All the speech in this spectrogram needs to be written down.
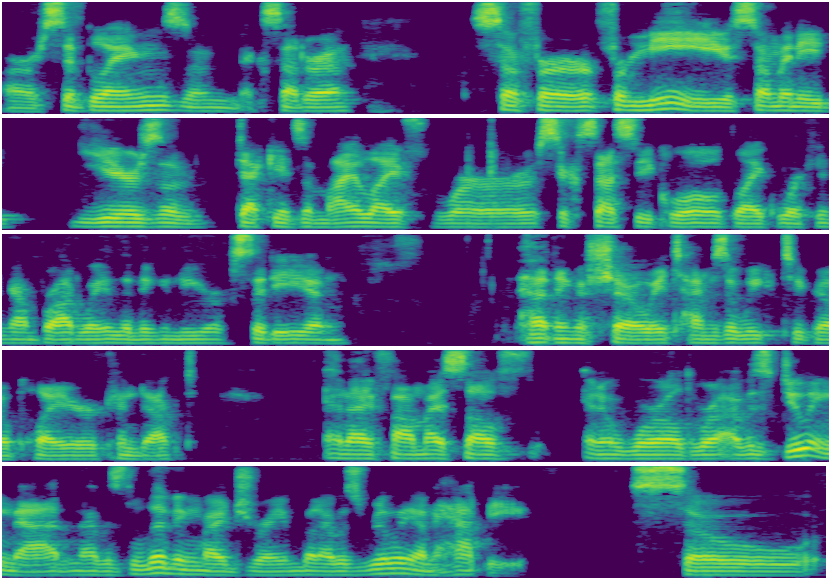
our siblings and etc. So for for me, so many years of decades of my life were success equaled like working on Broadway, living in New York City and having a show eight times a week to go play or conduct. And I found myself in a world where I was doing that and I was living my dream, but I was really unhappy. So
